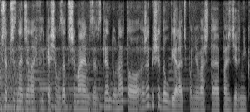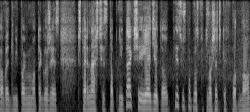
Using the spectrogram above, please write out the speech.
Muszę przyznać, że na chwilkę się zatrzymałem ze względu na to, żeby się doubierać, ponieważ te październikowe dni, pomimo tego, że jest 14 stopni, tak się jedzie, to jest już po prostu troszeczkę chłodno,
